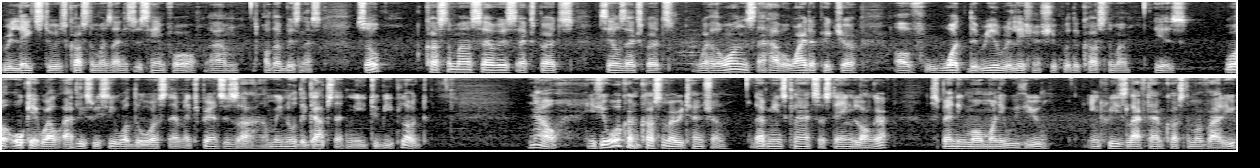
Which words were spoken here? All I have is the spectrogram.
relates to its customers, and it's the same for um, other business. So, customer service experts, sales experts, we're the ones that have a wider picture of what the real relationship with the customer is. Well, okay, well, at least we see what the worst um, experiences are and we know the gaps that need to be plugged. Now, if you work on customer retention, that means clients are staying longer, spending more money with you, increase lifetime customer value.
